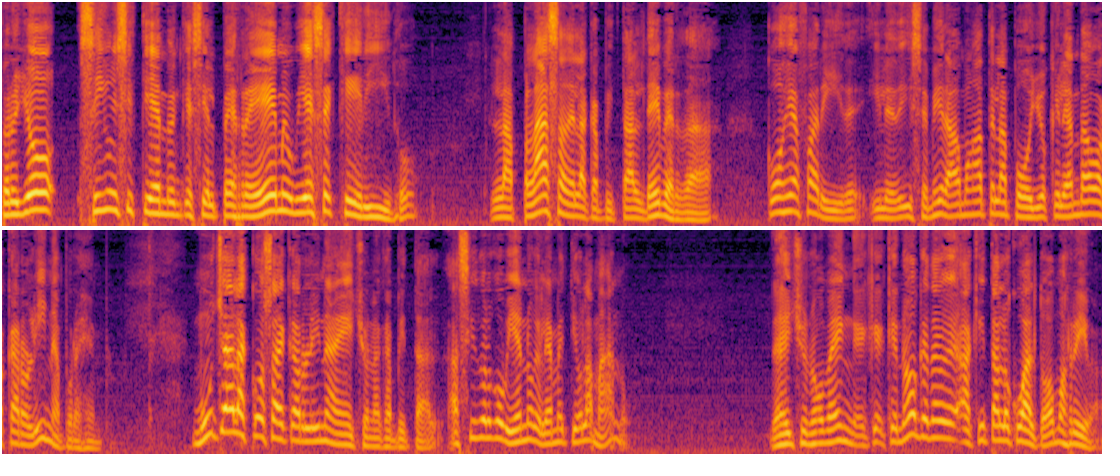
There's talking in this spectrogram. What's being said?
Pero yo sigo insistiendo en que si el PRM hubiese querido la plaza de la capital de verdad, coge a Faride y le dice, mira, vamos a darte el apoyo que le han dado a Carolina, por ejemplo. Muchas de las cosas que Carolina ha hecho en la capital ha sido el gobierno que le ha metido la mano. Le ha dicho, no, ven, que, que no, que aquí están los cuartos, vamos arriba.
